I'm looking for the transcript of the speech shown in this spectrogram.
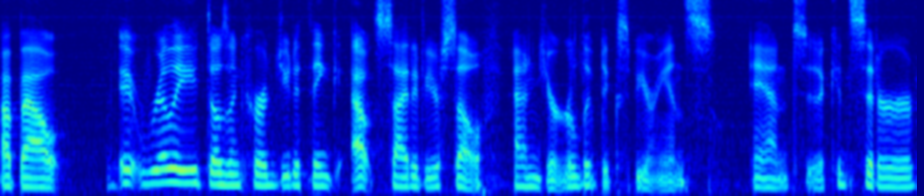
about it really does encourage you to think outside of yourself and your lived experience and to consider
